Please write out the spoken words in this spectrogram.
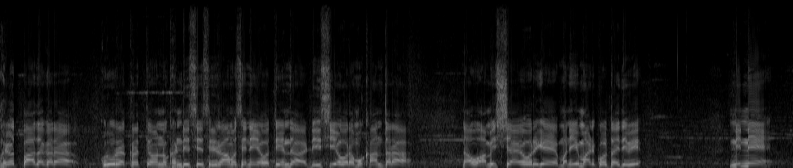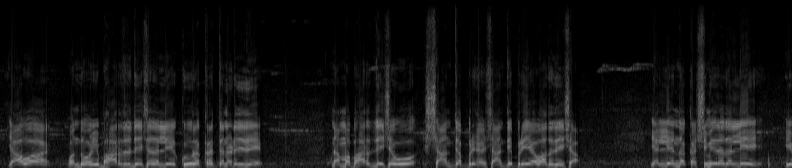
ಭಯೋತ್ಪಾದಕರ ಕ್ರೂರ ಕೃತ್ಯವನ್ನು ಖಂಡಿಸಿ ಶ್ರೀರಾಮ ಸೇನೆಯ ವತಿಯಿಂದ ಡಿ ಸಿ ಅವರ ಮುಖಾಂತರ ನಾವು ಅಮಿತ್ ಶಾ ಅವರಿಗೆ ಮನವಿ ಮಾಡಿಕೊಳ್ತಾ ಇದ್ದೀವಿ. ನಿನ್ನೆ ಯಾವ ಒಂದು ಈ ಭಾರತ ದೇಶದಲ್ಲಿ ಕ್ರೂರ ಕೃತ್ಯ ನಡೆದಿದೆ. ನಮ್ಮ ಭಾರತ ದೇಶವು ಶಾಂತಿ ಪ್ರಿಯ ಶಾಂತಿಪ್ರಿಯವಾದ ದೇಶ. ಎಲ್ಲಿಂದ ಕಾಶ್ಮೀರದಲ್ಲಿ ಈ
